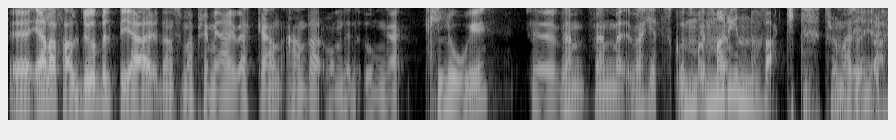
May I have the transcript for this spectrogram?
Eh, I alla fall, dubbelt begär, den som har premiär i veckan, handlar om den unga Chloe. Eh, vem, vem, vad heter skådespelerskan? Marinvakt, tror jag man säger.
